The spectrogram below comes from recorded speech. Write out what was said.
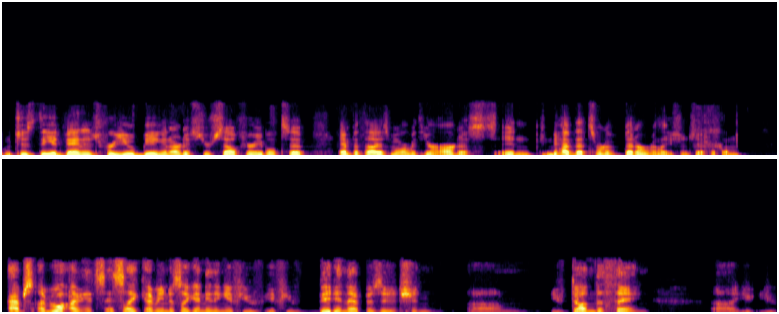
Which is the advantage for you being an artist yourself. You're able to empathize more with your artists and have that sort of better relationship with them. Abs- I mean, well, I mean, it's it's like I mean, it's like anything. If you've if you've been in that position, um, you've done the thing. Uh, you, you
